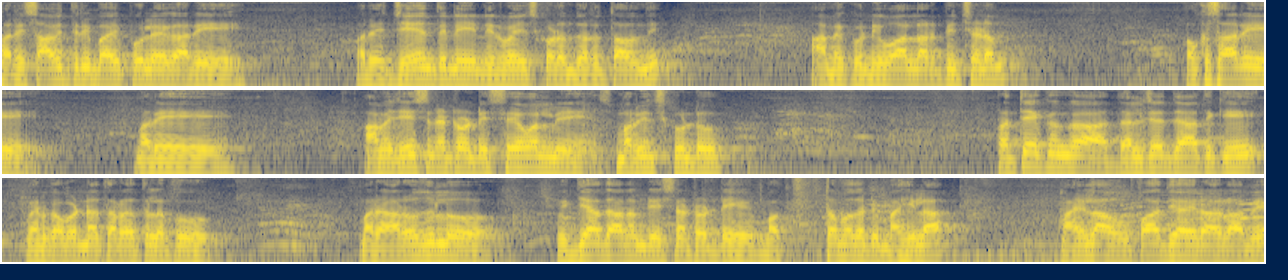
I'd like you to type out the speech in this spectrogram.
మరి సావిత్రిబాయి పూలే గారి మరి జయంతిని నిర్వహించుకోవడం జరుగుతూ ఉంది. ఆమెకు నివాళులు అర్పించడం ఒకసారి మరి ఆమె చేసినటువంటి సేవల్ని స్మరించుకుంటూ ప్రత్యేకంగా దళిత జాతికి వెనుకబడిన తరగతులకు మరి ఆ రోజుల్లో విద్యాదానం చేసినటువంటి మొట్టమొదటి మహిళ మహిళా ఉపాధ్యాయురాలు ఆమె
